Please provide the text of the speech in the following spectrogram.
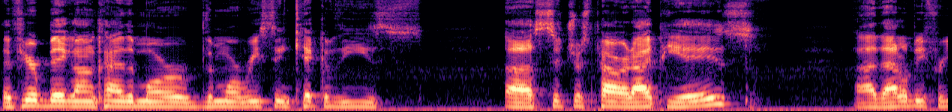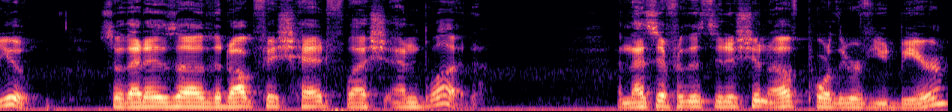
if you're big on kind of the more the more recent kick of these uh, citrus powered IPAs, uh, that'll be for you. So that is uh, the Dogfish Head Flesh and Blood. And that's it for this edition of Pourly Reviewed Beer.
